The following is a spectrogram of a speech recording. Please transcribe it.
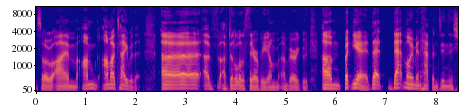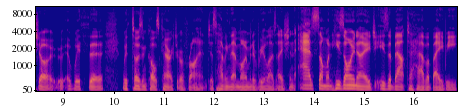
so i'm i'm i'm okay with it. Uh, I've I've done a lot of therapy. I'm I'm very good. Um, but yeah, that that moment happens in this show with uh, with Tosin Cole's character of Ryan, just having that moment of realization as someone his own age is about to have a baby.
